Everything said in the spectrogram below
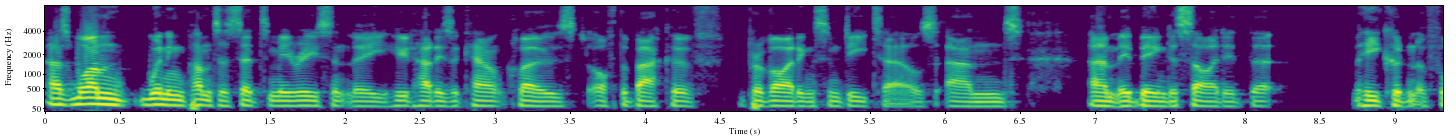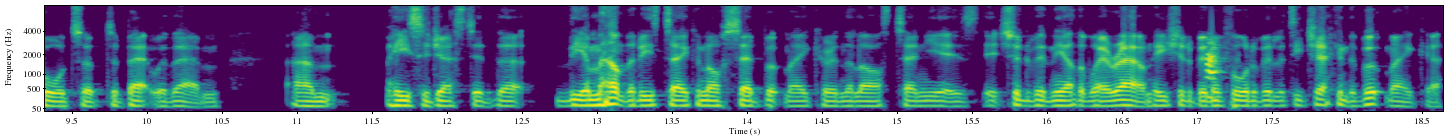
As one winning punter said to me recently, who'd had his account closed off the back of providing some details and um, it being decided that he couldn't afford to, to bet with them, um, he suggested that the amount that he's taken off said bookmaker in the last 10 years, it should have been the other way around. He should have been affordability checking the bookmaker.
